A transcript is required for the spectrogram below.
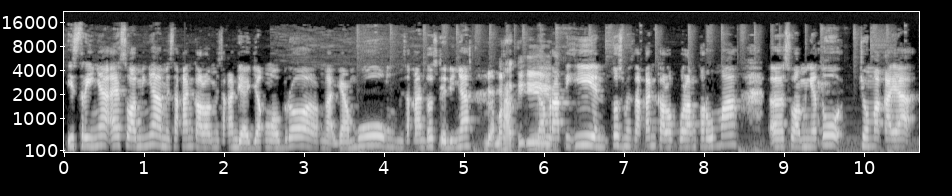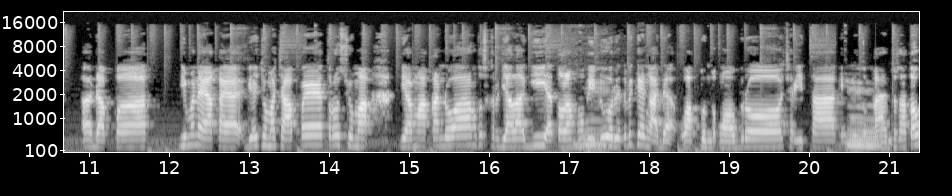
istrinya eh suaminya misalkan kalau misalkan diajak ngobrol nggak nyambung misalkan terus jadinya Nggak merhatiin. nggak merhatiin terus misalkan kalau pulang ke rumah eh, suaminya tuh cuma kayak eh, dapet gimana ya kayak dia cuma capek terus cuma dia makan doang terus kerja lagi atau langsung Hmm. tidur tapi kayak nggak ada waktu untuk ngobrol cerita kayak gitu Hmm. kan terus atau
